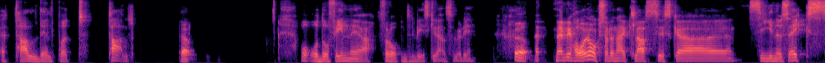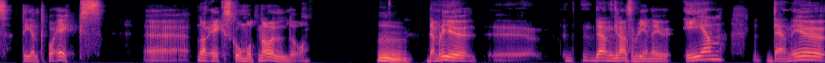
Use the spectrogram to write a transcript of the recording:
ett tall delt på ett tall. Ja. Och, och då finner jag förhoppningsvis gränsvärdin. Ja. Men vi har ju också den här klassiska sinus x delt på x eh, när x går mot noll då. Mm. Den blir ju, eh, den gränsen blir ju en. Den är ju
